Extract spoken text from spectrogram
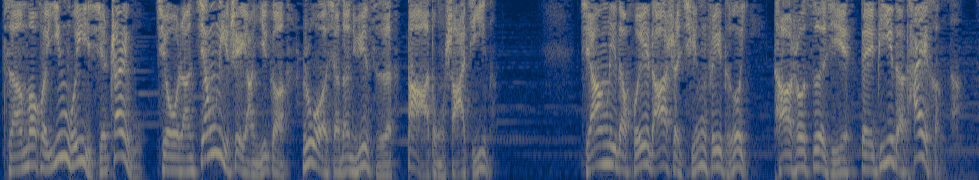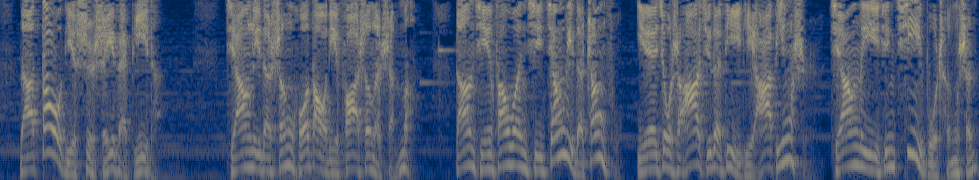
怎么会因为一些债务就让姜丽这样一个弱小的女子大动杀机呢？姜丽的回答是情非得已，她说自己被逼得太狠了。那到底是谁在逼她？姜丽的生活到底发生了什么？当警方问起姜丽的丈夫，也就是阿菊的弟弟阿兵时，姜丽已经泣不成声。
